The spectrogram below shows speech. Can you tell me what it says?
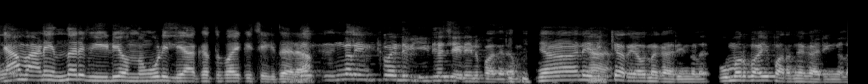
ഞാൻ വേണേ ഇന്നൊരു വീഡിയോ ഒന്നും കൂടി ഇല്ലാക്കത്ത് ബായിക്ക് ചെയ്തു തരാം. നിങ്ങൾ- നിങ്ങൾ എനിക്ക് വേണ്ടി വീഡിയോ ചെയ്യുന്നതിന് പകരം ഞാൻ എനിക്കറിയാവുന്ന കാര്യങ്ങൾ ഉമർ ഭായി പറഞ്ഞ കാര്യങ്ങൾ.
